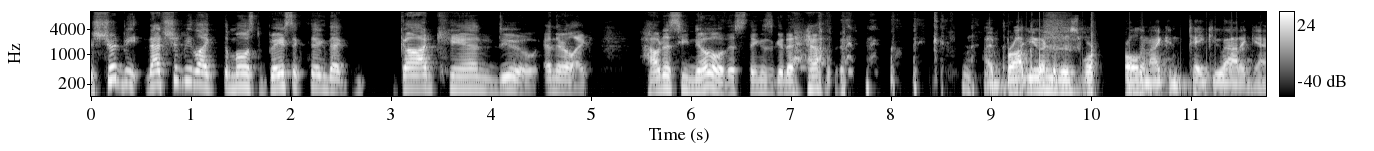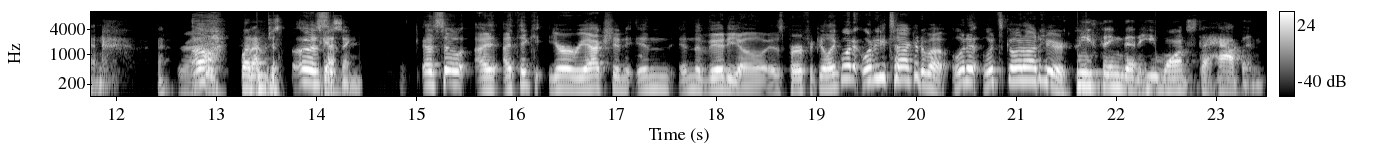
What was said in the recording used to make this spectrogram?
should be that should be like the most basic thing that God can do. And they're like, how does he know this thing is going to happen? I brought you into this world, and I can take you out again. Ah, But I'm just uh, so- guessing. and so I, I think your reaction in in the video is perfect. You're like, what what are you talking about? What what's going on here? Anything that he wants to happen.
